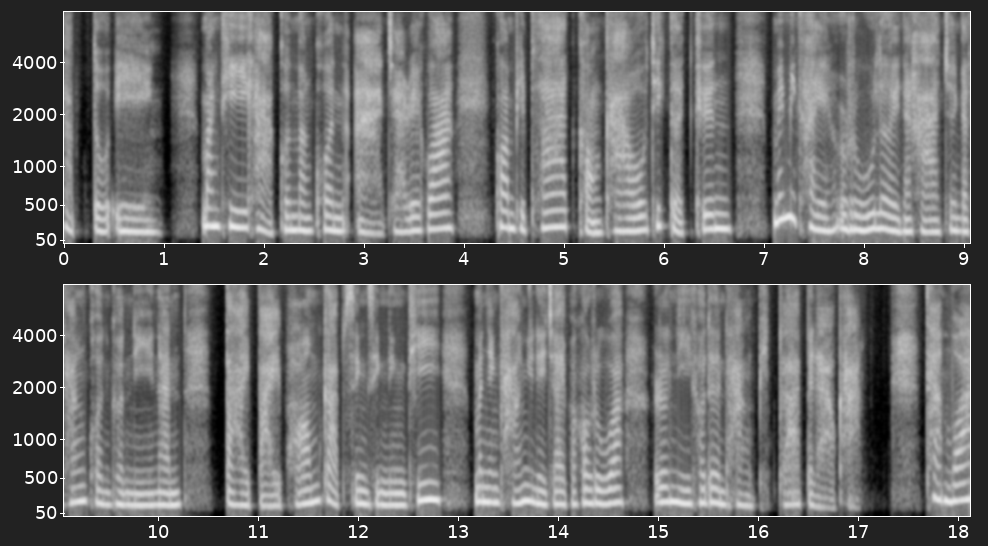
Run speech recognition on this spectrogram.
กับตัวเอง บางทีค่ะ คนบางคนอาจจะเรียกว่า ความผิดพลาดของเขาที่เกิดขึ้น ไม่มีใครรู้เลยนะคะ จนกระทั่งคนคนนี้นั้น ตายไปพร้อมกับสิ่งสิ่งหนึ่งที่มันยังค้างอยู่ในใจ เพราะเขารู้ว่า เรื่องนี้เขาเดินทางผิดพลาดไปแล้วค่ะ ถามว่า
